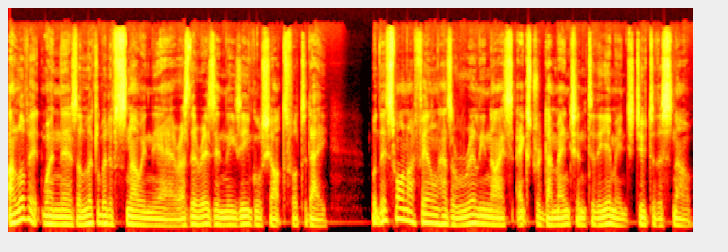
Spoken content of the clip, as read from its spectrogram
I love it when there's a little bit of snow in the air, as there is in these eagle shots for today, but this one I feel has a really nice extra dimension to the image due to the snow.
